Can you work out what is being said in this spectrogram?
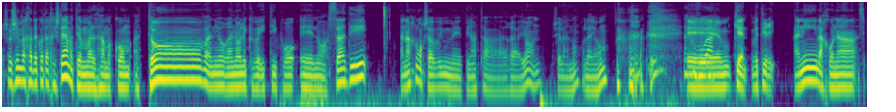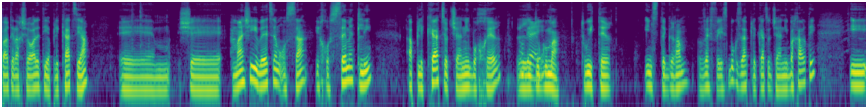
שלושים ואחת דקות אחרי שתיים, אתם על המקום הטוב, אני אורן אוליק ואיתי פה אה, נועה סעדי. אנחנו עכשיו עם אה, פינת הראיון שלנו להיום. הקבועה. אה, כן, ותראי, אני לאחרונה סיפרתי לך שהורדתי אפליקציה, אה, שמה שהיא בעצם עושה, היא חוסמת לי אפליקציות שאני בוחר, אוקיי. לדוגמה, טוויטר, אינסטגרם ופייסבוק, זה אפליקציות שאני בחרתי. היא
